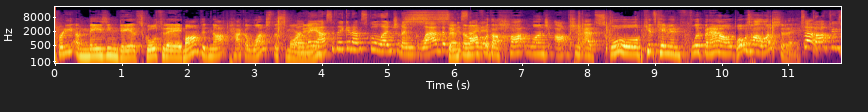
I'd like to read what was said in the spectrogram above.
pretty amazing day at school today. Mom did not pack a lunch this morning. Well, they asked if they could have school lunch and I'm glad that Sent we them off with a hot lunch option at school. The kids came in flipping out. What was hot lunch today? So, Dr.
